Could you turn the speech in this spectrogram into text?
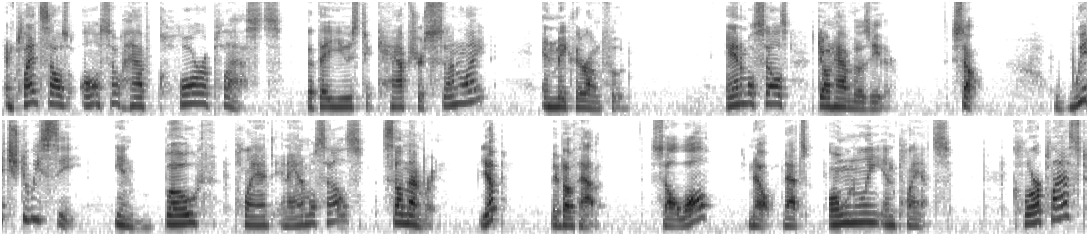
And plant cells also have chloroplasts that they use to capture sunlight and make their own food. Animal cells don't have those either. So, which do we see in both plant and animal cells? Cell membrane. Yep, they both have it. Cell wall? No, that's only in plants. Chloroplast?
